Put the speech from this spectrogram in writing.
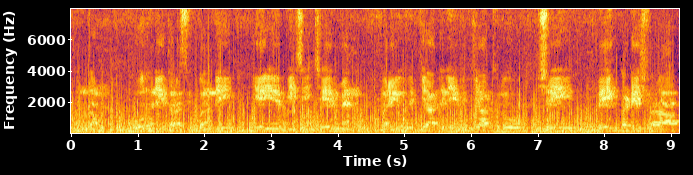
బృందం బోధనేతర సిబ్బంది ఏఏబిసి చైర్మన్ మరియు విద్యార్థిని విద్యార్థులు శ్రీ వెంకటేశ్వర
